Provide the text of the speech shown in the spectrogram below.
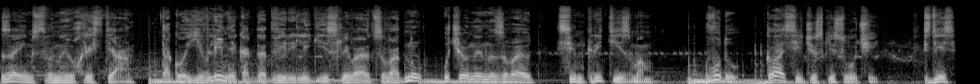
заимствованные у христиан. Такое явление, когда две религии сливаются в одну, ученые называют синкретизмом. Вуду – классический случай – Здесь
